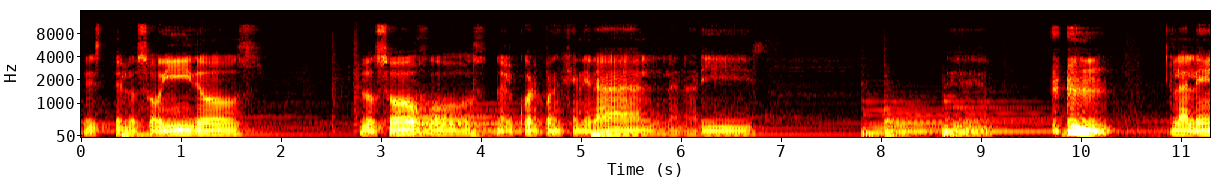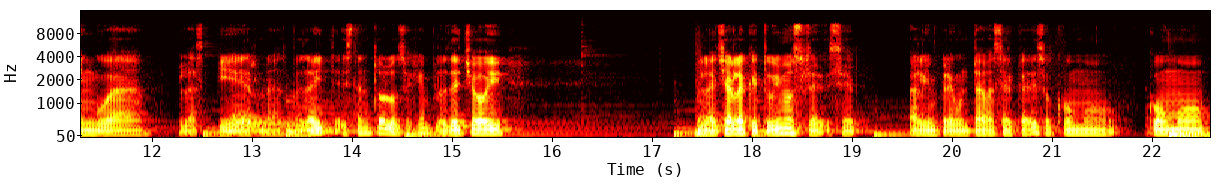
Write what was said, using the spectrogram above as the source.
este, los oídos, los ojos, el cuerpo en general, la nariz, eh, la lengua, las piernas, pues ahí están todos los ejemplos. De hecho, hoy en la charla que tuvimos, alguien preguntaba acerca de eso, cómo, cómo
